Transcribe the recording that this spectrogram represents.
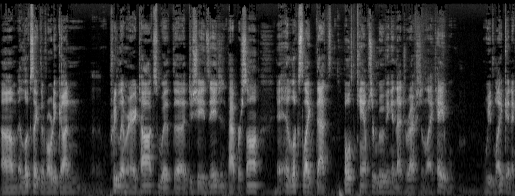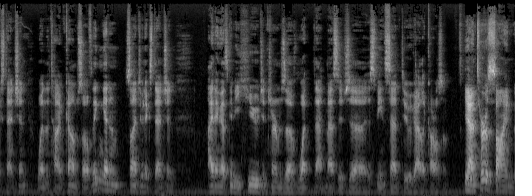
Um, it looks like they've already gotten preliminary talks with uh, Duchene's agent, Pat Brisson. It, it looks like that both camps are moving in that direction. Like, hey, we'd like an extension when the time comes. So if they can get him signed to an extension, I think that's going to be huge in terms of what that message uh, is being sent to a guy like Karlsson. Yeah, and Turris signed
